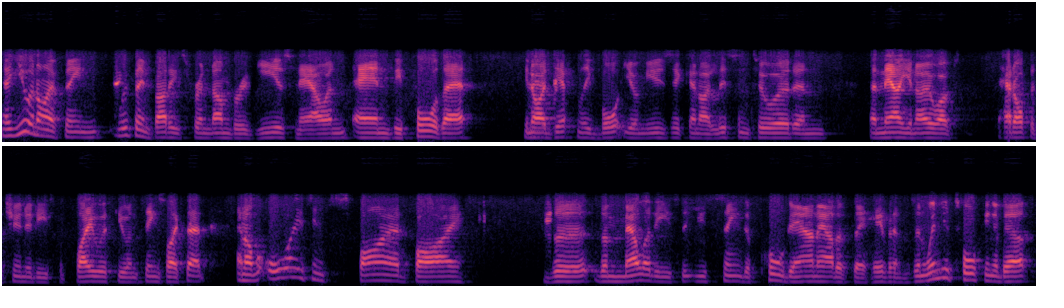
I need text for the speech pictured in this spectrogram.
Now, you and I have been we've been buddies for a number of years now, and and before that, you know, I definitely bought your music and I listened to it, and and now you know I've had opportunities to play with you and things like that, and I'm always inspired by the the melodies that you seem to pull down out of the heavens. And when you're talking about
